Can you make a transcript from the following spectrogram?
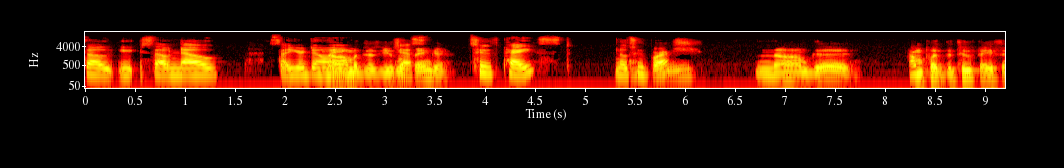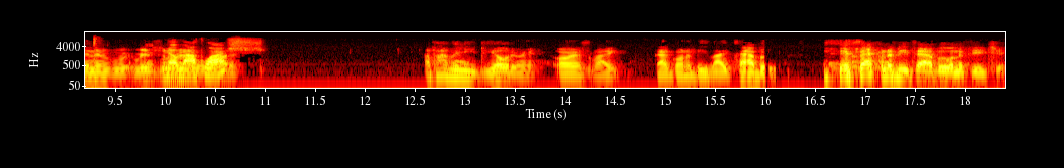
So you so no so you're doing no, I'm gonna just use just- my finger. toothpaste, no mm-hmm. toothbrush, No, I'm good. I'm gonna put the toothpaste in and rinse no it around with water. mouthwash. I probably need deodorant, or it's like that going to be like taboo. Is that going to be taboo in the future?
